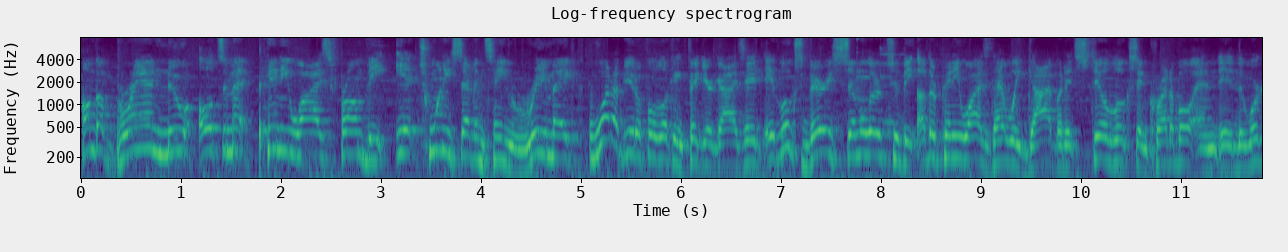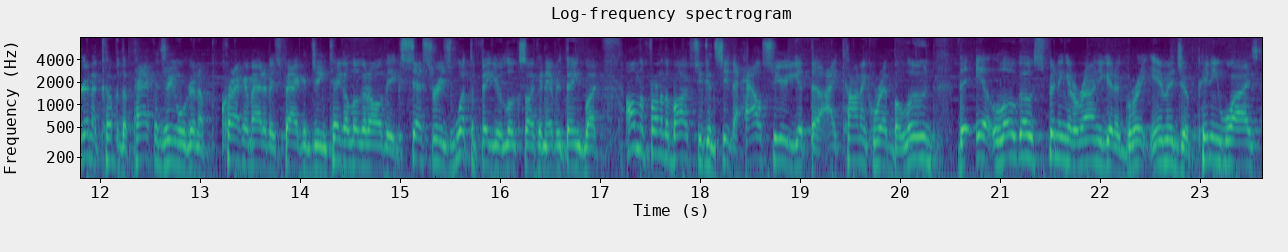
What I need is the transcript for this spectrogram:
on the brand new Ultimate Pennywise from the It 2017 remake. What a beautiful looking figure guys. It, it looks very similar to the other Pennywise that we got but it still looks incredible and it, we're going to cover the packaging. We're going to crack him out of his packaging, take a look at all the accessories, what the figure looks like and everything but on the front of the box you can see the house here. You get the iconic red balloon, the It logo spinning it around. You get a great image of Pennywise.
